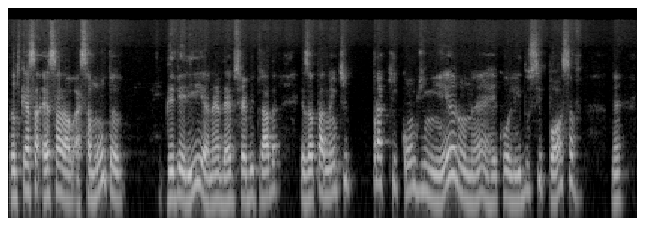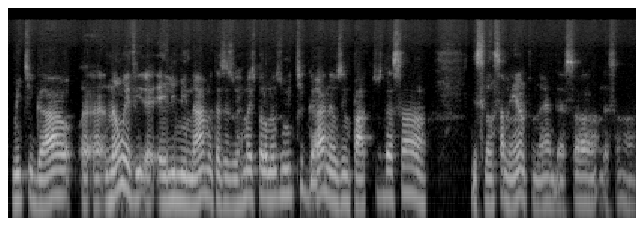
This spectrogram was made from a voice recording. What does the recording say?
Tanto que essa, essa, essa multa deveria, né, deve ser arbitrada exatamente para que com dinheiro, né, recolhido se possa, né, mitigar, eh, eh, não eh, eliminar muitas vezes o erro, mas pelo menos mitigar, né, os impactos dessa desse lançamento, né, dessa dessa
